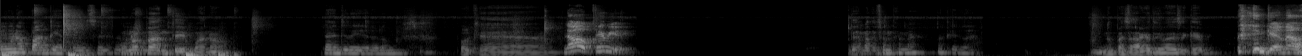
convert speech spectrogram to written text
una panty entonces. Unos panties, bueno, La gente dijera lo mismo. porque... No, period. Déjame defenderme. Ok. No pensaba que te iba a decir que... que no.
